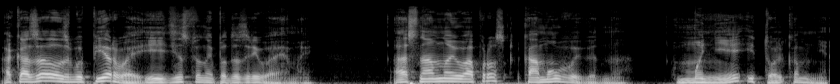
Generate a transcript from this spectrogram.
оказалось бы первой и единственной подозреваемой. Основной вопрос – кому выгодно? Мне и только мне.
